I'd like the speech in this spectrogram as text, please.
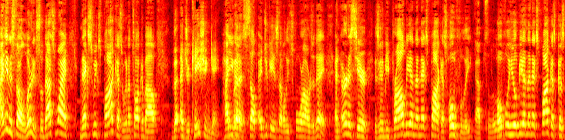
I need to start learning. So that's why next week's podcast we're going to talk about the education game. How you got to self-educate yourself at least four hours a day. And Ernest here is going to be probably on the next podcast. Hopefully, Absolutely. Hopefully he'll be on the next podcast because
